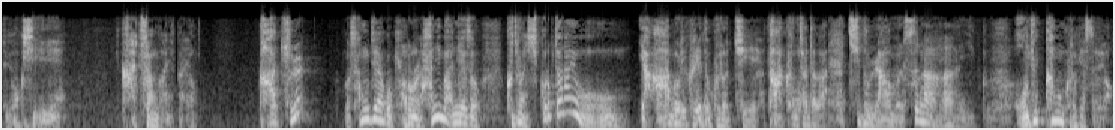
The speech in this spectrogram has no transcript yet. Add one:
저기 혹시 가출한 거 아닐까요? 가출? 그 성재하고 결혼을 하니 많이 해서 그 집안 시끄럽잖아요. 야 아무리 그래도 그렇지. 다 큰 처자가 집을 나오면 쓰나 이거. 오죽하면 그러겠어요.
